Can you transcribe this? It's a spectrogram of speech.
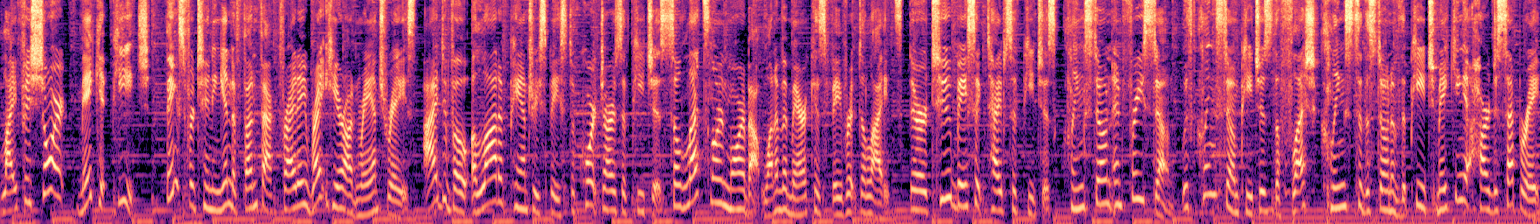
Life is short, make it peach. Thanks for tuning in to Fun Fact Friday right here on Ranch Raised. I devote a lot of pantry space to quart jars of peaches, so let's learn more about one of America's favorite delights. There are two basic types of peaches clingstone and freestone. With clingstone peaches, the flesh clings to the stone of the peach, making it hard to separate,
